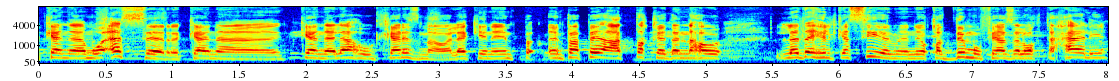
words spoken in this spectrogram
كان مؤثر كان كان له كاريزما ولكن إمبابي أعتقد أنه لديه الكثير من يقدمه في هذا الوقت الحالي.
